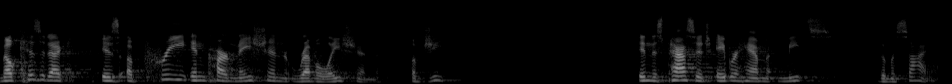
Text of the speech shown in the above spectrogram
Melchizedek is a pre incarnation revelation of Jesus. In this passage, Abraham meets the Messiah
